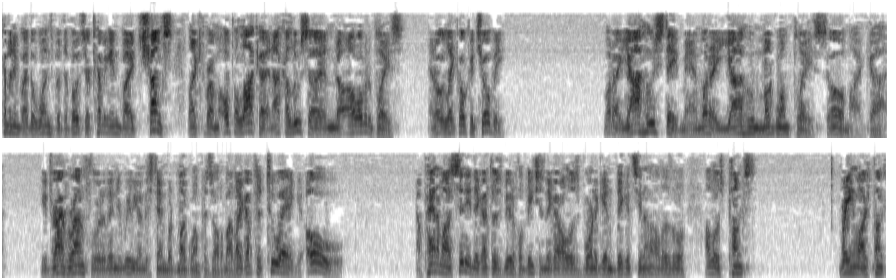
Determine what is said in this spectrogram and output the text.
coming in by the ones, but the votes are coming in by chunks, like from Opa-locka and Akalusa and all over the place. And oh, Lake Okeechobee. What a Yahoo state, man. What a Yahoo mugwump place. Oh my God. You drive around Florida, then you really understand what mugwump is all about. Like up to two egg. Oh. Now Panama City, they got those beautiful beaches. And they got all those born again bigots, you know, all those little, all those punks. Brainwashed punks.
